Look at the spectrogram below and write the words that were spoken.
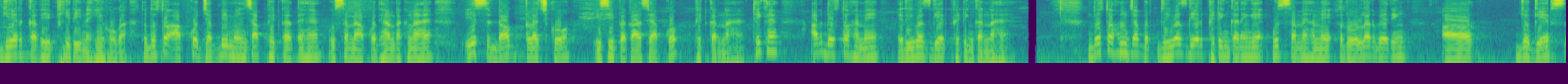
गियर कभी फ्री नहीं होगा। तो दोस्तों, आपको जब भी मेन शाफ्ट फिट करते हैं, उस समय आपको ध्यान रखना है, इस डॉग क्लच को इसी प्रकार से आपको फिट करना है। ठीक है? अब दोस्तों, हमें रिवर्स गियर फिटिंग करना है। दोस्तों, हम जब रिवर्स गियर फिटिंग करेंगे, उस समय हमें रोलर बेरिंग और जो गियर्स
